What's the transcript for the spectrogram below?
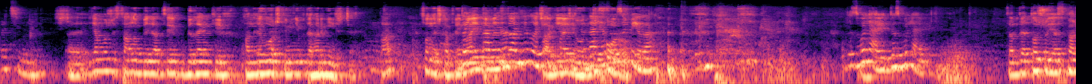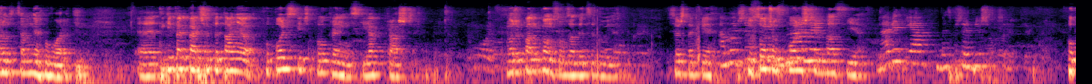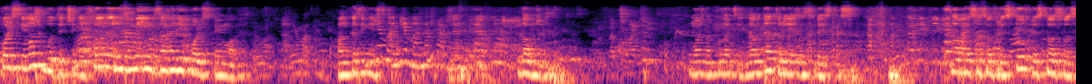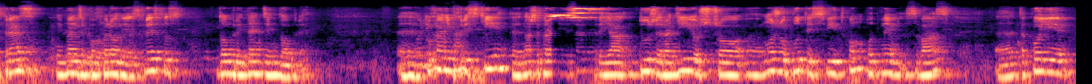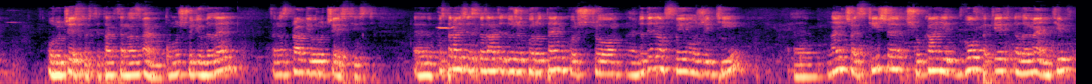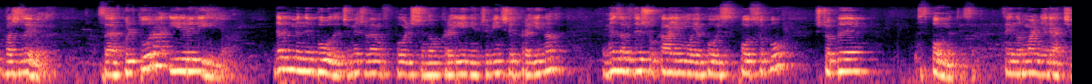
Працює. ще. Е, Я може стану біля цих біленьких ангелочків, мені буде гарніше. Так? Сонечка, приймаєте мене? до ангелочків Так, я хочете, йду да, до я хору. зрозуміла. Дозволяють, дозволяють. Це буде те, що я скажу, то це вони говорять. Е, тільки так перше питання по-польськи чи по-українськи, як краще? Може пан консул задецидує. Все ж таки, А ми вже кусочок всі Польщі в нас є. Навіть я без перебільшення. По-польськи може бути чи ні? Хто не розуміє взагалі польської мови? Пан Казімірський. Нема, нема, naprawdę. Dobrze. Można polecieć. Laudator Jezus Chrystus. Слава Ісусу Христу, Христос Воскрес, і będzie pochwalony Jezus Chrystus. Добрий день, день добрий. Е, Кохані в Христі, е, наші браті і сестри, я дуже радію, що е, можу бути свідком одним з вас е, такої урочистості, так це назвемо, тому що ювілей це насправді урочистість. Е, Постараюся сказати дуже коротенько, що людина в своєму житті е, найчастіше шукає двох таких елементів важливих: це культура і релігія. Де б ми не були, чи ми живемо в Польщі, на Україні, чи в інших країнах, ми завжди шукаємо якогось способу, щоб сповнитися. Це нормальні речі.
